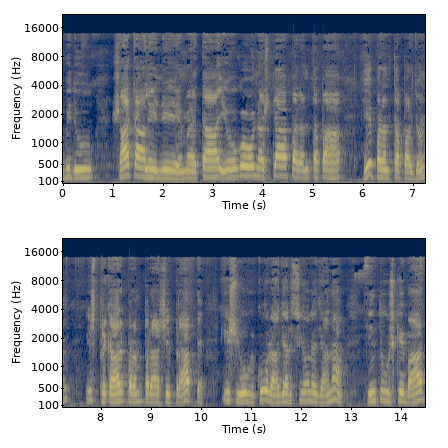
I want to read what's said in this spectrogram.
विदु साकाले नेहमता योगो नष्टा परंतपा। हे परंतप अर्जुन इस प्रकार परंपरा से प्राप्त इस योग को राजर्षियों ने जाना, किंतु उसके बाद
